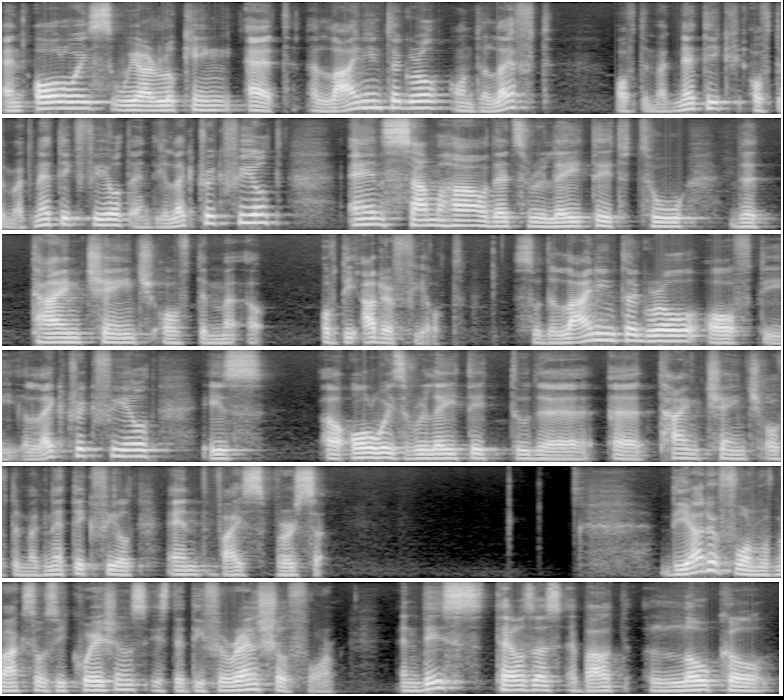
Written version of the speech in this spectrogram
And always we are looking at a line integral on the left of the magnetic of the magnetic field and the electric field, and somehow that's related to the time change of the of the other field. So the line integral of the electric field is uh, always related to the uh, time change of the magnetic field and vice versa. The other form of Maxwell's equations is the differential form. And this tells us about local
